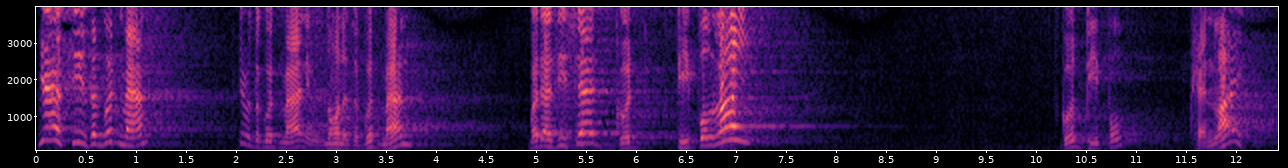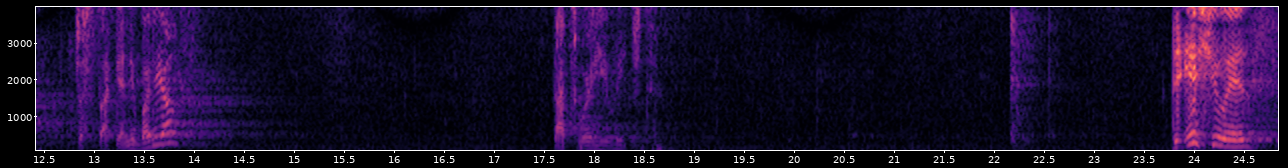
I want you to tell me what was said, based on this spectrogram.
Yes, he is a good man. He was a good man. He was known as a good man. But as he said, good people lie. Good people can lie, just like anybody else. That's where he reached. The issue is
